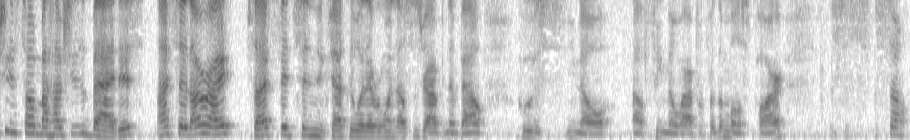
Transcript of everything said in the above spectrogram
she's talking about how she's the baddest. I said, all right, so that fits in exactly what everyone else is rapping about, who's you know a female rapper for the most part. So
